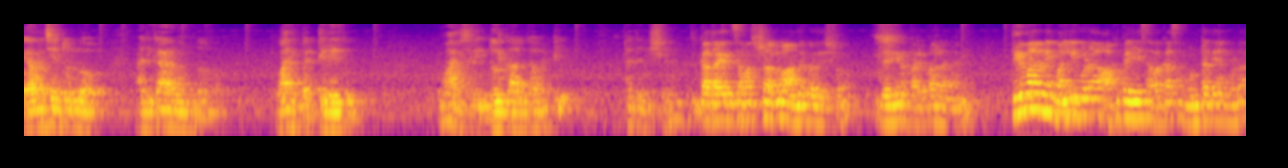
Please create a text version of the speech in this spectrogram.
ఎవరి చేతుల్లో అధికారం ఉందో వారికి బట్టి లేదు. వారు అసలు హిందువులు కాదు కాబట్టి పెద్ద విషయం గత ఐదు సంవత్సరాల్లో ఆంధ్రప్రదేశ్లో జరిగిన పరిపాలన కానీ తిరుమలని మళ్ళీ కూడా ఆక్యుపై చేసే అవకాశం ఉంటుంది అని కూడా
